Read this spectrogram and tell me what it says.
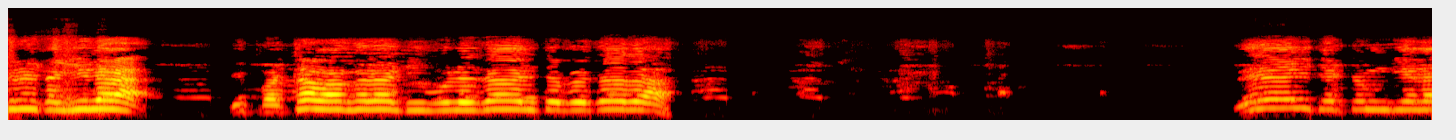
இருக்கிறேன் கையில. நீ பட்டா வாங்கல நீ இவ்வளவுதா இந்த பேசாத வேலி கட்ட முடியல.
